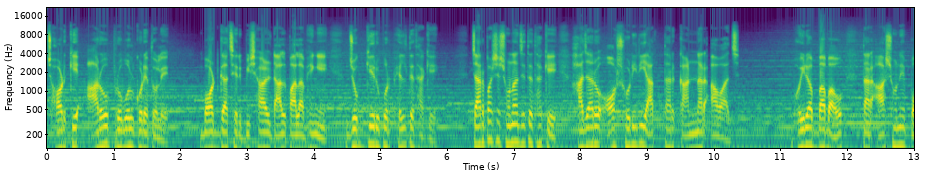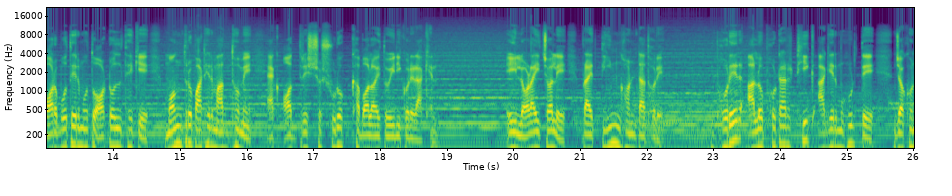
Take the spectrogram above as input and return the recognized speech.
ঝড়কে আরও প্রবল করে তোলে। বটগাছের বিশাল ডালপালা ভেঙে যজ্ঞের উপর ফেলতে থাকে। চারপাশে শোনা যেতে থাকে হাজারো অশরীরী আত্মার কান্নার আওয়াজ। ভৈরব বাবাও তার আসনে পর্বতের মতো অটল থেকে মন্ত্রপাঠের মাধ্যমে এক অদৃশ্য সুরক্ষা বলয় তৈরি করে রাখেন। এই লড়াই চলে প্রায় তিন ঘণ্টা ধরে। ভোরের আলো ফোটার ঠিক আগের মুহূর্তে যখন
